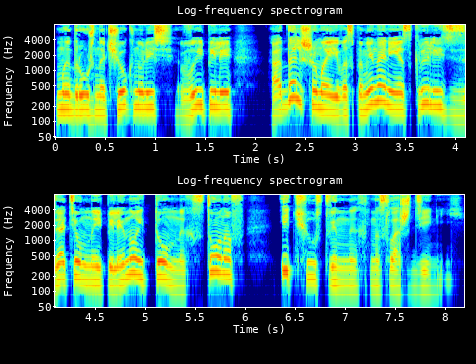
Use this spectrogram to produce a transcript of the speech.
Мы дружно чокнулись, выпили, а дальше мои воспоминания скрылись за темной пеленой томных стонов и чувственных наслаждений.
